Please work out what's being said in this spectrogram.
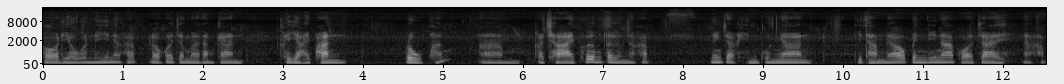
ก็เดี๋ยววันนี้นะครับ เราก็จะมาทำการขยายพันธุ์ปลูกพันธุ์กระชายเพิ่มเติมนะครับ เนื่องจากเห็นผลงานที่ทำแล้วเป็นที่น่าพอใจนะครับ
